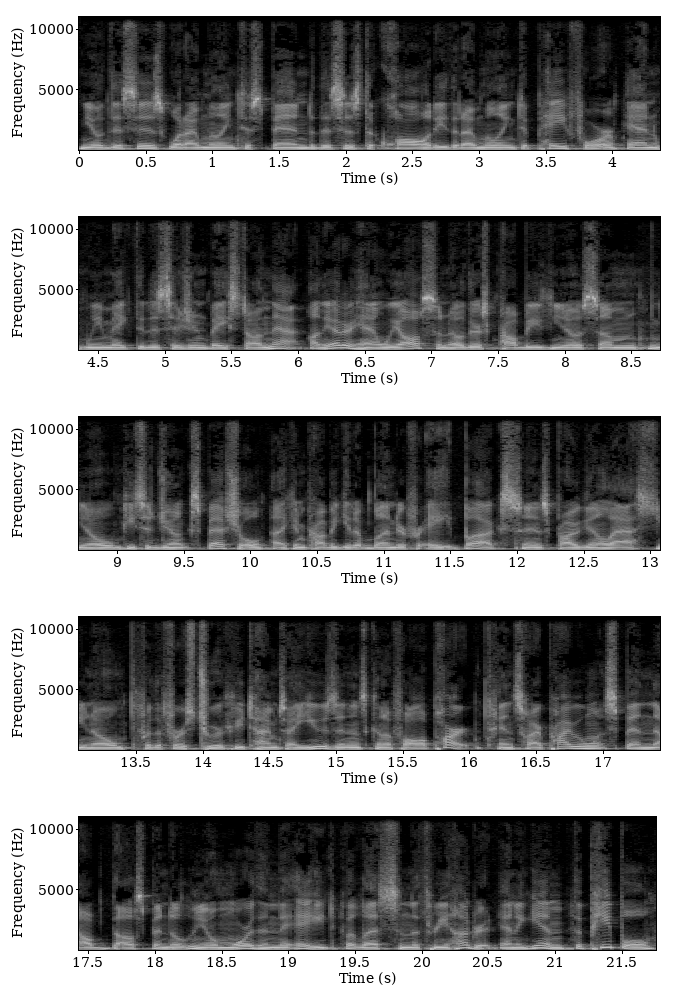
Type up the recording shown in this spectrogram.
you know, this is what I'm willing to spend. This is the quality that I'm willing to pay for, and we make the decision based on that. On the other hand, we also know there's probably you know some you know piece of junk special. I can probably get a blender for eight bucks, and it's probably going to last you know for the first two or three times I use it, and it's going to fall apart. And so I probably won't spend. I'll, I'll spend you know more than the eight, but less than the three hundred. And again, the people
